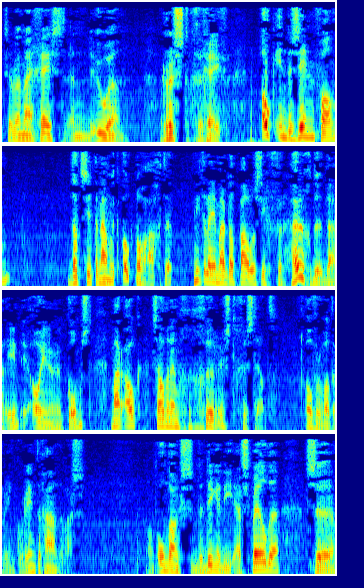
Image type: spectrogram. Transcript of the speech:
Ze hebben mijn geest en de uwe rust gegeven. Ook in de zin van, dat zit er namelijk ook nog achter. Niet alleen maar dat Paulus zich verheugde daarin, oh, in hun komst, maar ook ze hadden hem gerustgesteld over wat er in Korinthe gaande was. Want ondanks de dingen die er speelden, ze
